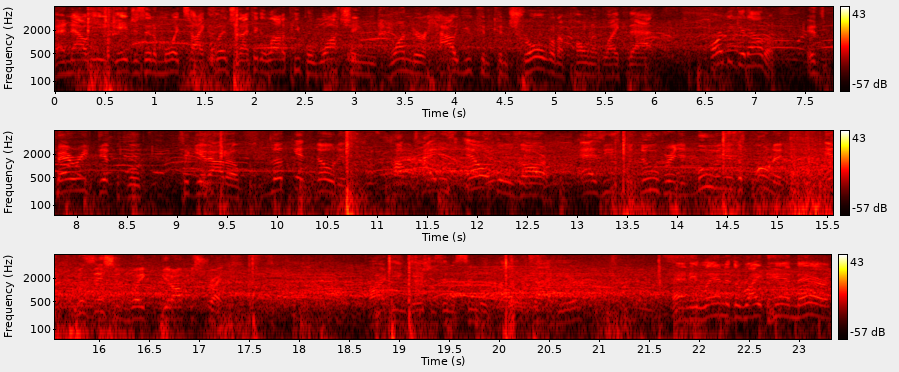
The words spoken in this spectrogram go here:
And now he engages in a Muay Thai clinch, and I think a lot of people watching wonder how you can control an opponent like that. Hard to get out of. It's very difficult to get out of. Look and notice how tight his elbows are as he's maneuvering and moving his opponent into position where he can get off the strikes. All right, he engages in a single collar tie here. And he landed the right hand there.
